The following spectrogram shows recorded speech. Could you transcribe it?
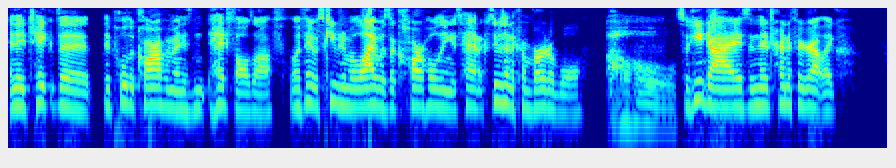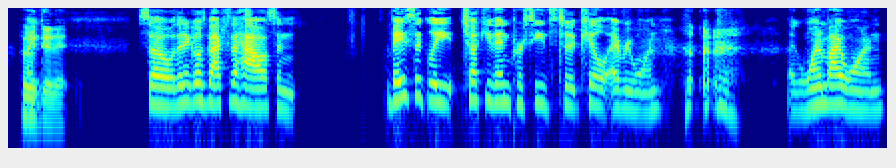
And they take the, they pull the car off him and his head falls off. The only thing that was keeping him alive was the car holding his head because he was in a convertible. Oh. So he dies and they're trying to figure out like, Who like- did it? so then it goes back to the house and basically Chucky then proceeds to kill everyone. like one by one.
